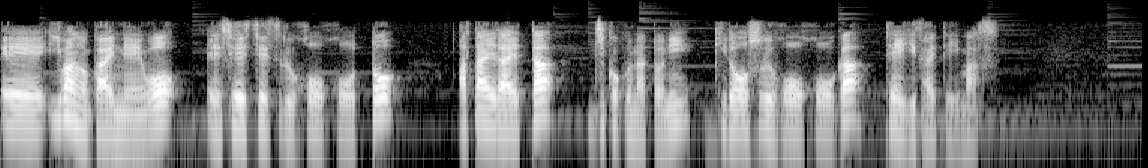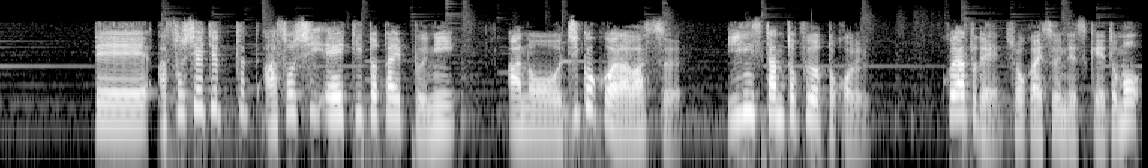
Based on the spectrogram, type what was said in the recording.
えー、今の概念を生成する方法と与えられた時刻などに起動する方法が定義されています。で、アソシエティアソシエイティッドタイプにあの時刻を表すインスタントプロトコル、これ後で紹介するんですけれども、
